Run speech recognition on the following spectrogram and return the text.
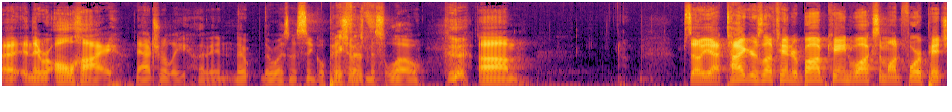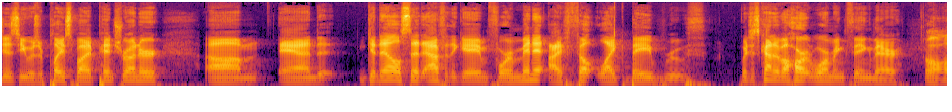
uh, and they were all high naturally. I mean, there, there wasn't a single pitch Makes that was sense. miss low. um, so yeah, Tigers left-hander Bob Cain walks him on four pitches. He was replaced by a pinch runner, um, and Gaedel said after the game, "For a minute, I felt like Babe Ruth," which is kind of a heartwarming thing there. Oh,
